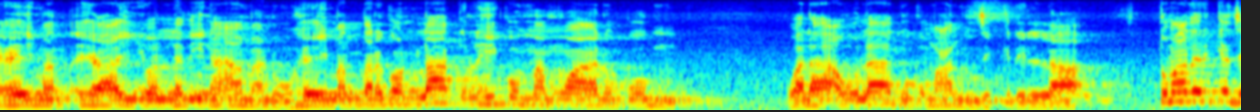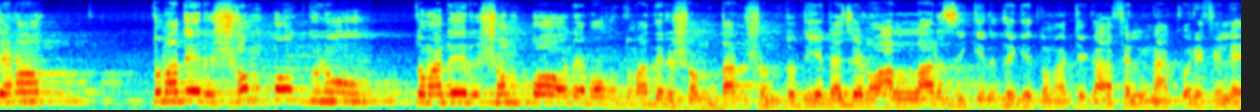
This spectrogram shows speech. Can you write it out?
হে ইমান, হে আইয়ুহাল্লাযীনা আমানু, হে ইমানদারগণ লা তুলহিকুম আমওয়ালুকুম ওয়ালা আওলাদুকুম আন যিকরিল্লাহ। তোমাদেরকে যেন তোমাদের সম্পদগুলো, তোমাদের সম্পদ এবং তোমাদের সন্তান সন্ততি, এটা যেন আল্লাহর জিকির থেকে তোমাকে গাফেল না করে ফেলে।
